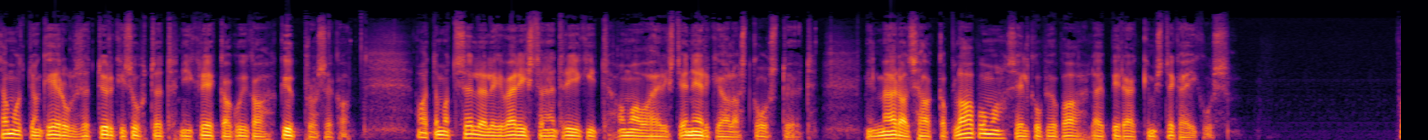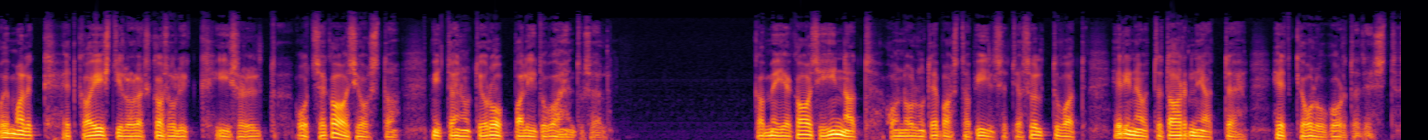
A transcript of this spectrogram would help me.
samuti on keerulised Türgi suhted nii Kreeka kui ka Küprosega. vaatamata sellele ei välista need riigid omavahelist energiaalast koostööd. mil määral see hakkab laabuma, selgub juba läbirääkimiste käigus võimalik, et ka Eestil oleks kasulik Iisraelilt otse gaasi osta, mitte ainult Euroopa Liidu vahendusel. ka meie gaasihinnad on olnud ebastabiilsed ja sõltuvad erinevate tarnijate hetkeolukordadest.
